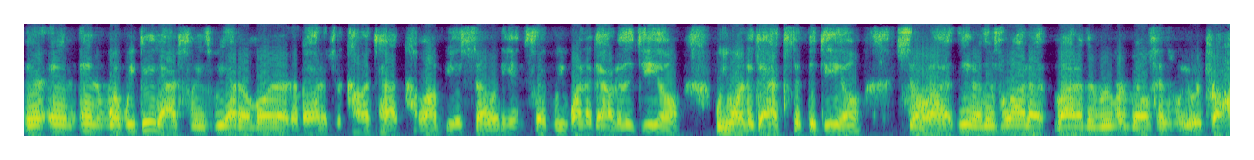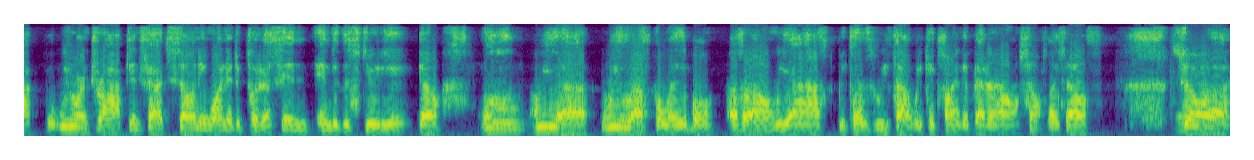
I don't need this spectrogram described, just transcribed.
and, and and what we did actually is we had our lawyer and our manager contact Columbia Sony and said we wanted out of the deal, we wanted to exit the deal. So uh, you know, there's a lot of lot of the rumor mill says we were dropped, but we weren't dropped. In fact, Sony wanted to put us in into the studio, and we uh, we left the label of our own. We asked because we thought we could find a better home someplace else. So uh,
